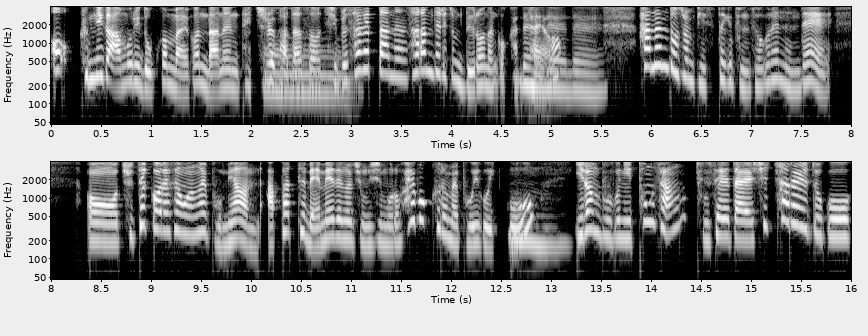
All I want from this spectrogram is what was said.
어 금리가 아무리 높건 말건 나는 대출을 어. 받아서 집을 사겠다는 사람들이 좀 늘어난 것 같아요. 네, 네, 네. 하는도 좀 비슷하게 분석을 했는데 어, 주택 거래 상황을 보면 아파트 매매 등을 중심으로 회복 흐름을 보이고 있고 음. 이런 부분이 통상 두세 달 시차를 두고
